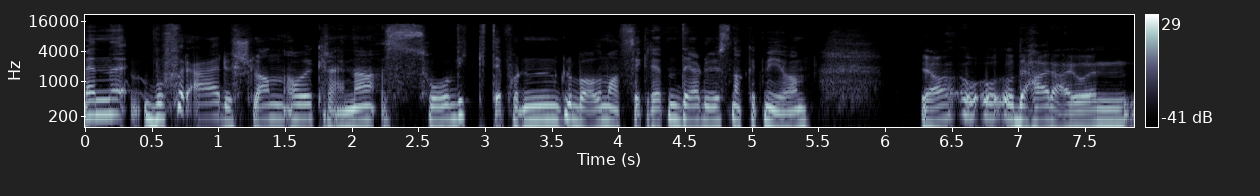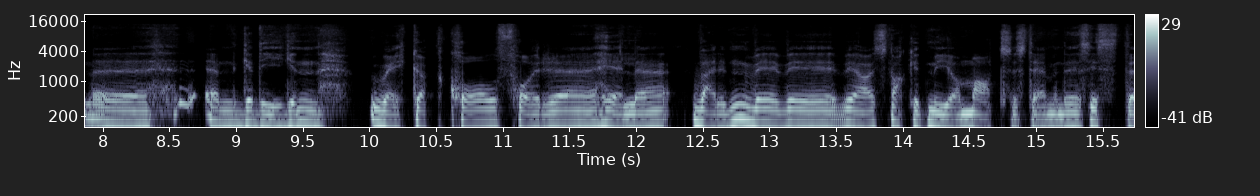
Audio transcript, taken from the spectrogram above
Men eh, hvorfor er Russland og Ukraina så viktig for den globale matsikkerheten? Det har du snakket mye om. Ja, og, og det her er jo en, eh, en gedigen wake-up call for eh, hele verden. Vi, vi, vi, har snakket mye om matsystemet de siste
